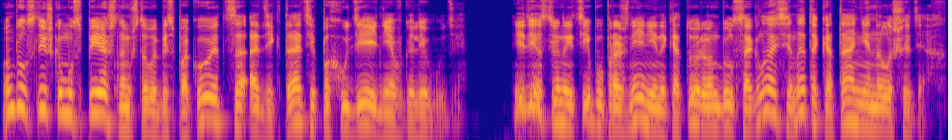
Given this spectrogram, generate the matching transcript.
Он был слишком успешным, чтобы беспокоиться о диктате похудения в Голливуде. Единственный тип упражнений, на который он был согласен, это катание на лошадях.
